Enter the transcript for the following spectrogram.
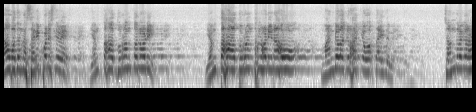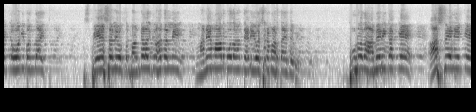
ನಾವು ಅದನ್ನು ಸರಿಪಡಿಸ್ತೇವೆ. ಎಂತಹ ದುರಂತ ನೋಡಿ, ಎಂತಹ ದುರಂತ ನೋಡಿ ನಾವು ಮಂಗಳ ಗ್ರಹಕ್ಕೆ ಹೋಗ್ತಾ ಇದ್ದೇವೆ. ಚಂದ್ರ ಗ್ರಹಕ್ಕೆ ಹೋಗಿ ಬಂದಾಯ್ತು. ಸ್ಪೇಸ್ ಅಲ್ಲಿ ಮಂಗಳ ಗ್ರಹದಲ್ಲಿ ಮನೆ ಮಾಡ್ಬೋದಾ ಅಂತ ಹೇಳಿ ಯೋಚನೆ ಮಾಡ್ತಾ ಇದ್ದೇವೆ. ದೂರದ ಅಮೆರಿಕಕ್ಕೆ, ಆಸ್ಟ್ರೇಲಿಯಕ್ಕೆ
